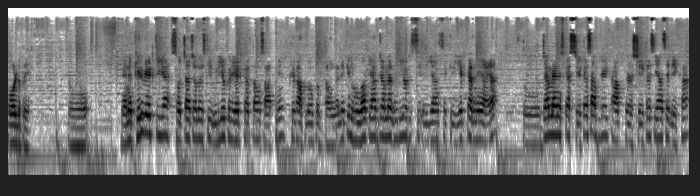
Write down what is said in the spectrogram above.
होल्ड पे। तो मैंने फिर वेट किया, सोचा चलो इसकी वीडियो क्रिएट करता हूँ साथ में, फिर आप लोगों को बताऊँगा। लेकिन हुआ कि अब जब मैं वीडियो यहाँ से क्रिएट करने आया तो जब मैंने इसका स्टेटस अपडेट आप स्टेटस यहाँ से देखा,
